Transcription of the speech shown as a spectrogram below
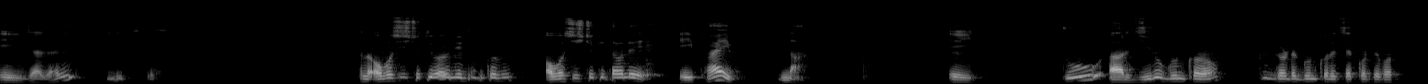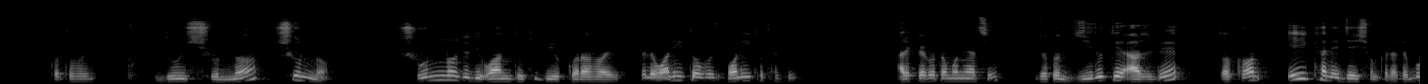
এই জায়গায় লিখবে। তাহলে অবশিষ্ট কীভাবে নির্ধারণ করবে? অবশিষ্ট কি তাহলে এই ফাইভ না। এই টু আর জিরো গুণ করো ক্যালকুলেটর গুণ করে চেক করতে পার, কত হয়? দুই শূন্য শূন্য। শূন্য যদি ওয়ান থেকে বিয়োগ করা হয়, তাহলে ওয়ানই তো ওয়ানই তো থাকে। আরেকটা কথা মনে আছে, যখন জিরোতে আসবে, তখন এইখানে যেই সংখ্যাটা দেবো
